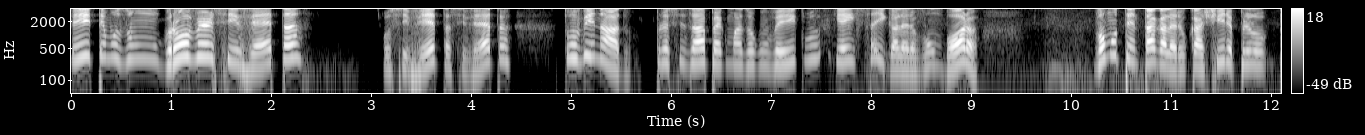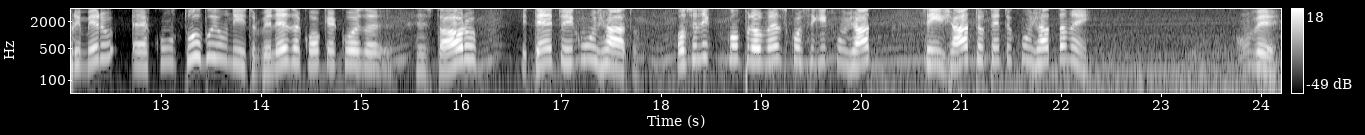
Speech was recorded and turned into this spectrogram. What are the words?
E temos um Grover Civeta, ou Civeta, Civeta, turbinado. Precisar, pego mais algum veículo. E é isso aí, galera. Vambora. Vamos tentar, galera, o Caxira pelo primeiro é com turbo e o nitro, beleza? Qualquer coisa restauro e tento ir com o jato. Ou se ele pelo menos conseguir com jato, sem jato, eu tento ir com jato também. Vamos ver.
